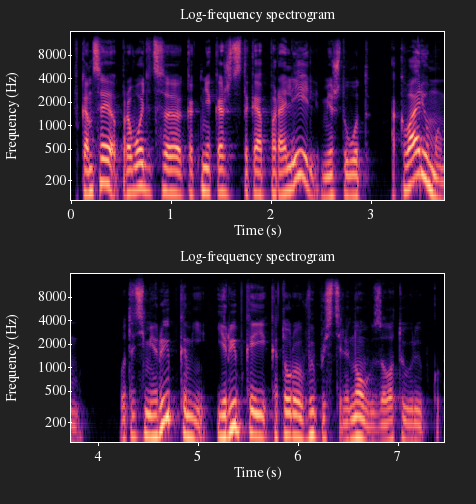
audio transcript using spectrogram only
в конце проводится, как мне кажется, такая параллель между вот аквариумом, вот этими рыбками и рыбкой, которую выпустили, новую золотую рыбку,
